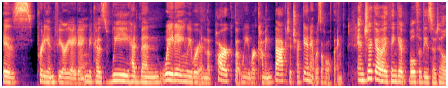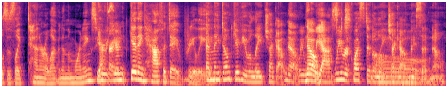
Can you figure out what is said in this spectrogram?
is pretty infuriating because we had been waiting. We were in the park, but we were coming back to check in. It was a whole thing. And checkout, I think, at both of these hotels is like 10 or 11 in the morning. So you're, Yes. you're getting half a day, really. And they don't give you a late checkout. No, we No, we asked. We requested a late checkout and they Oh. said no.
